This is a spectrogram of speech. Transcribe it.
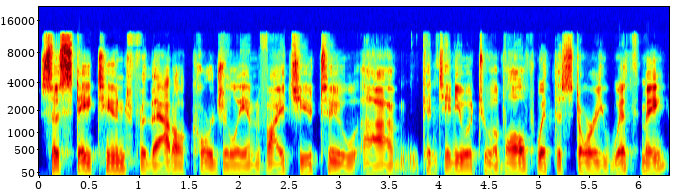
So stay tuned for that. I'll cordially invite you to um, continue to evolve with the story with me.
